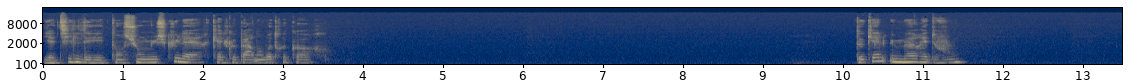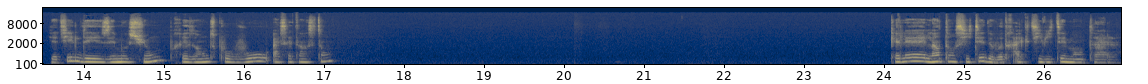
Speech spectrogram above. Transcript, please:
Y a-t-il des tensions musculaires quelque part dans votre corps? De quelle humeur êtes-vous? Y a-t-il des émotions présentes pour vous à cet instant? Quelle est l'intensité de votre activité mentale?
